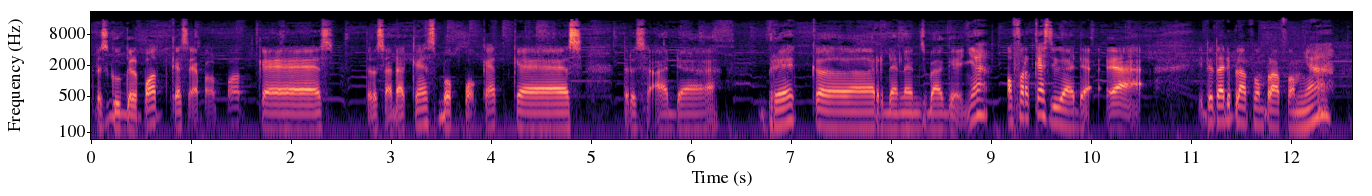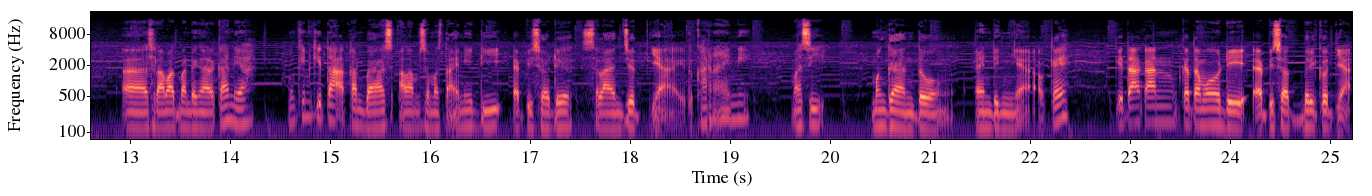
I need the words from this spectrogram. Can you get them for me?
terus Google Podcast, Apple Podcast, terus ada Cashbox, Pocket Cast, terus ada Breaker dan lain sebagainya. Overcast juga ada. Ya, itu tadi platform-platformnya. Uh, selamat mendengarkan ya. Mungkin kita akan bahas alam semesta ini di episode selanjutnya. Itu karena ini masih menggantung endingnya. Oke, kita akan ketemu di episode berikutnya.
